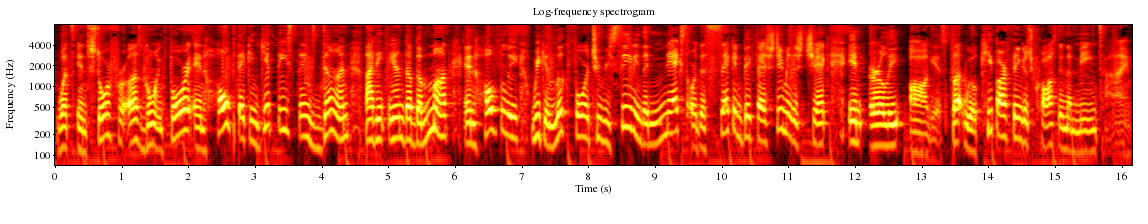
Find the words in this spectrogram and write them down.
what's in store for us going forward and hope they can get these things done by the end of the month and hopefully we can look forward to receiving the next or the second big fat stimulus check in early August. But we'll keep our fingers crossed in the meantime.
